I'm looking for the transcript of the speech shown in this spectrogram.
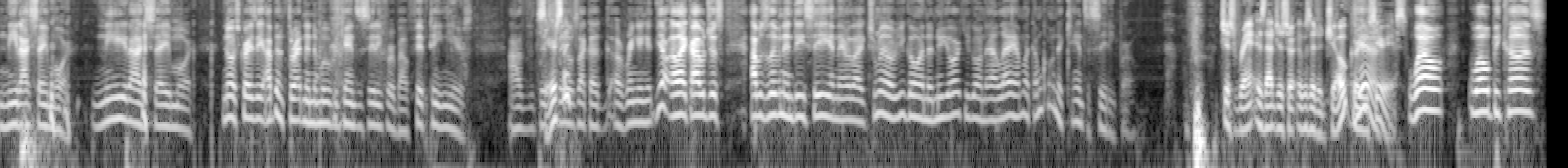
Need I say more? Need I say more? You know what's crazy? I've been threatening to move to Kansas City for about 15 years. I, this Seriously? feels like a, a ringing. Yeah, like I was just, I was living in D.C. and they were like, Jamel, are you going to New York? You going to L.A.? I'm like, I'm going to Kansas City, bro. Just ran? Is that just? A, was it a joke? Or Are you serious? Well, well, because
